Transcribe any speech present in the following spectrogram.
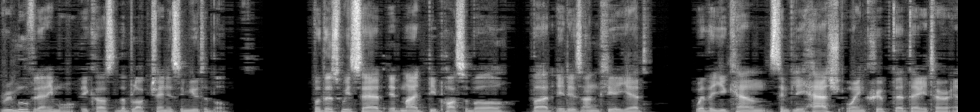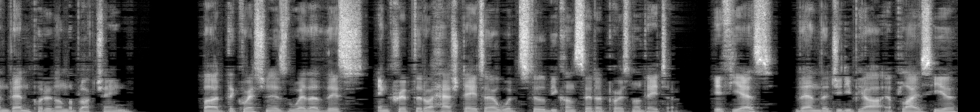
remove it anymore because the blockchain is immutable. For this, we said it might be possible, but it is unclear yet whether you can simply hash or encrypt that data and then put it on the blockchain. But the question is whether this encrypted or hashed data would still be considered personal data. If yes, then the GDPR applies here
